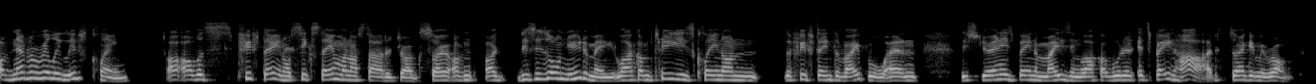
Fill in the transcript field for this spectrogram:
i've never really lived clean I, I was 15 or 16 when i started drugs so i'm I, this is all new to me like i'm two years clean on the 15th of April. And this journey's been amazing. Like I would it's been hard, don't get me wrong.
